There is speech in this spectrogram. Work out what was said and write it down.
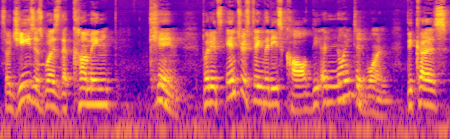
So Jesus was the coming king. But it's interesting that he's called the anointed one because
